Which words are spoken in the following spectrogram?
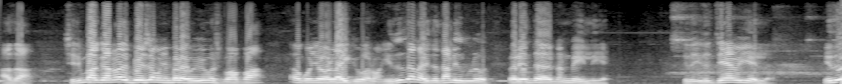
அதான். சினிமாக்காரனா பேச கொஞ்சம் பேர் வியூவர்ஸ் பார்ப்பான் கொஞ்சம் லைக் வரும். இதுதான் இதை தாண்டி இதுக்குள்ள வேறு எந்த நன்மையும் இல்லையே. இது இது தேவையே இல்லை. இது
